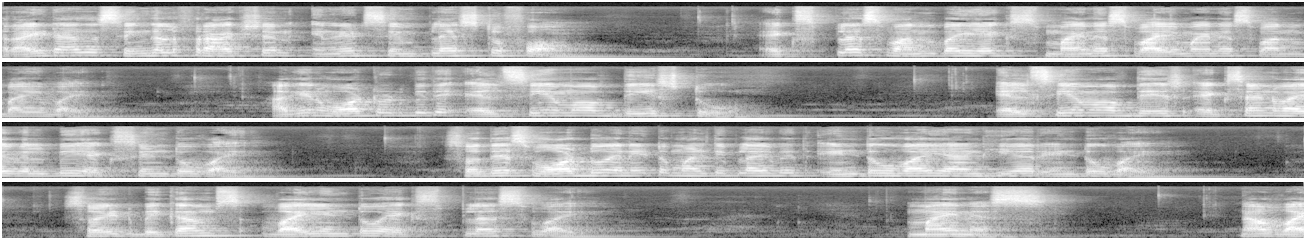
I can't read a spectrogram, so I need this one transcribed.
Write as a single fraction in its simplest form x plus 1 by x minus y minus 1 by y. Again what would be the LCM of these two? LCM of this x and y will be x into y. So this what do I need to multiply with into y and here into y. So it becomes y into x plus y minus. Now y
